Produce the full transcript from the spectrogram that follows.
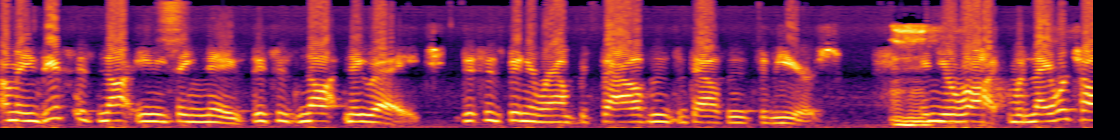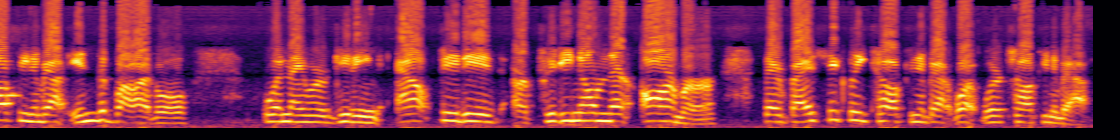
I mean, this is not anything new. This is not New Age. This has been around for thousands and thousands of years. Mm-hmm. And you're right. When they were talking about in the Bible, when they were getting outfitted or putting on their armor, they're basically talking about what we're talking about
